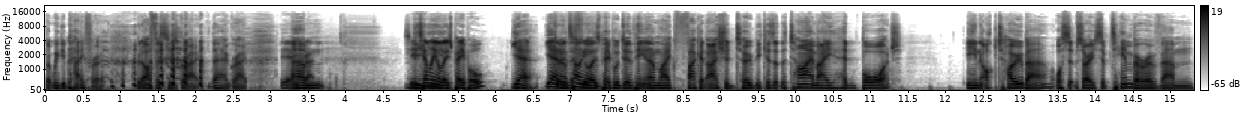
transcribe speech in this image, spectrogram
but we did pay for it. but Office is great. They are great. Yeah, great. Um, So you're telling all these people, yeah, yeah. And I'm the telling all these people to do the thing. And I'm like, fuck it, I should too, because at the time I had bought in October or sorry September of um,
